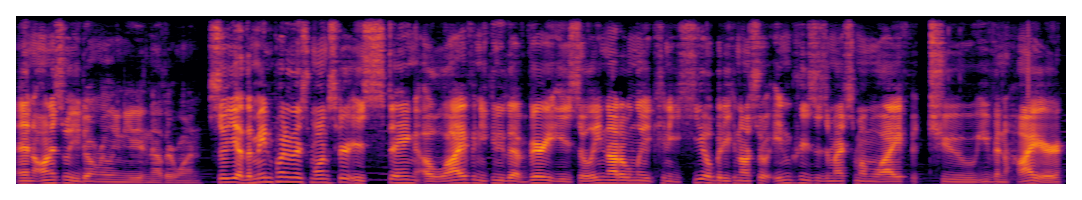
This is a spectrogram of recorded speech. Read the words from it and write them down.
And honestly, you don't really need another one. So yeah, the main point of this monster is staying alive, and you can do that very easily. Not only can he heal, but he can also increase his maximum life to even higher.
